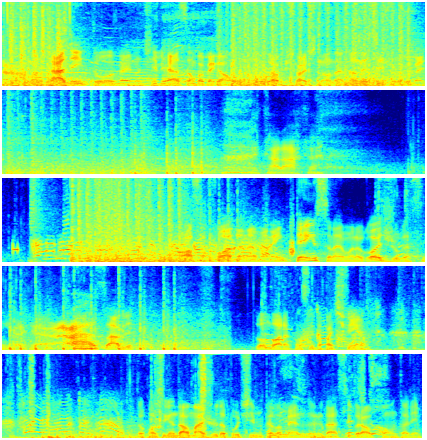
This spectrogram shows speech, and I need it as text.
Ah, mano, o cara deitou, velho. Não tive reação pra pegar um, drop shot, não, né? Não nesse jogo, velho. Ai, caraca. Nossa, foda, né, mano? É intenso, né, mano? Eu gosto de jogo assim, velho. é- Ah, sabe? Vambora, concentra patifinha. Tô conseguindo dar uma ajuda pro time, pelo menos. Ajudar a segurar o ponto ali.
